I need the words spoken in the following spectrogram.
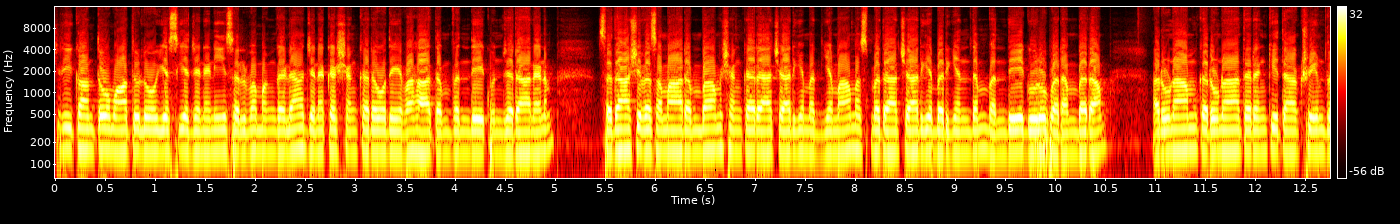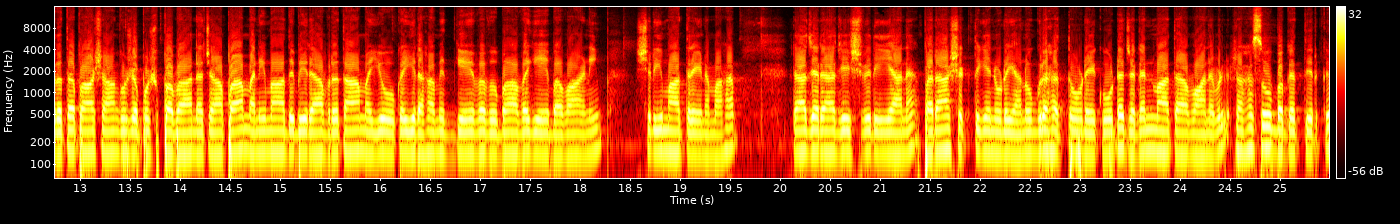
श्रीकान्तो मातुलो यस्य जननी सर्वमङ्गला जनकशङ्करो देवः तं वन्दे कुञ्जराननं सदाशिवसमारम्भां शङ्कराचार्यमध्यमाम् अस्मदाचार्यपर्यन्तं वन्दे गुरुपरम्पराम् अरुणां करुणातरङ्किताक्षीं धृतपाशाङ्कुशपुष्पबाणचापा मणिमादिभिरावृतामयोकैरहमिद्येव विभावये भवानीं श्रीमात्रे नमः ராஜராஜேஸ்வரியான பராசக்தியினுடைய அனுகிரகத்தோட கூட ஜெகன்மாதாவானவள் ரகசோபகத்திற்கு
